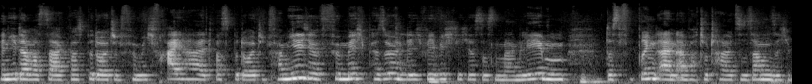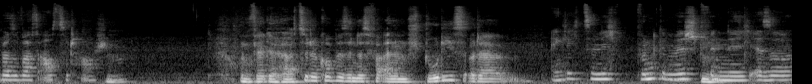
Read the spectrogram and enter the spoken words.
wenn jeder was sagt, was bedeutet für mich Freiheit, was bedeutet Familie für mich persönlich, wie wichtig ist das in meinem Leben. Mhm. Das bringt einen einfach total zusammen, sich über sowas auszutauschen. Mhm. Und wer gehört zu der Gruppe? Sind das vor allem Studis oder? Eigentlich ziemlich bunt gemischt, mhm. finde ich. Also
